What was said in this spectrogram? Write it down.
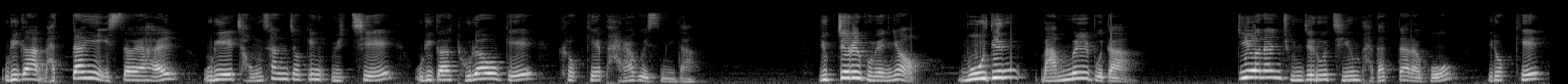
우리가 마땅히 있어야 할 우리의 정상적인 위치에 우리가 돌아오게 그렇게 바라고 있습니다. 6절을 보면요. 모든 만물보다 뛰어난 존재로 지음 받았다라고 이렇게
